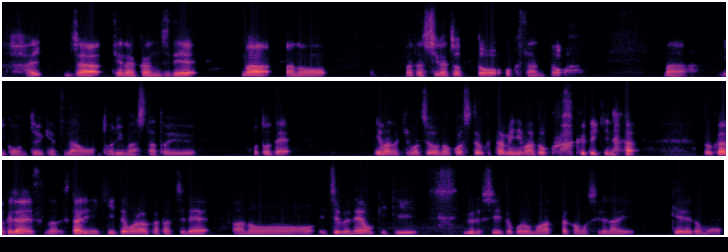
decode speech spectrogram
はい。じゃあ、てな感じで、まあ、あの、私がちょっと奥さんと、まあ、離婚という決断を取りましたということで、今の気持ちを残しておくために、まあ、独白的な、独白じゃないですけど、二人に聞いてもらう形で、あのー一部ね、お聞き苦しいところもあったかもしれないけれども、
